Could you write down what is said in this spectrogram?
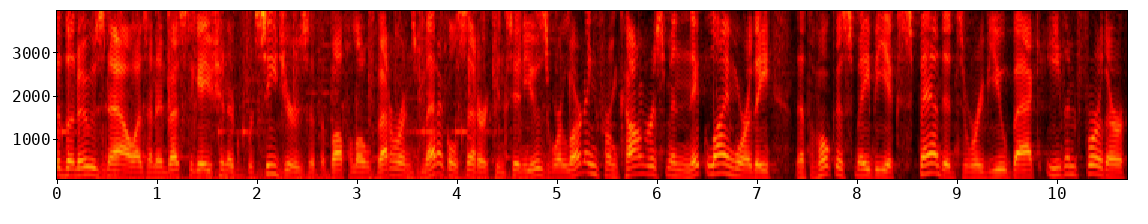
The news now as an investigation of procedures at the Buffalo Veterans Medical Center continues. We're learning from Congressman Nick Langworthy that the focus may be expanded to review back even further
